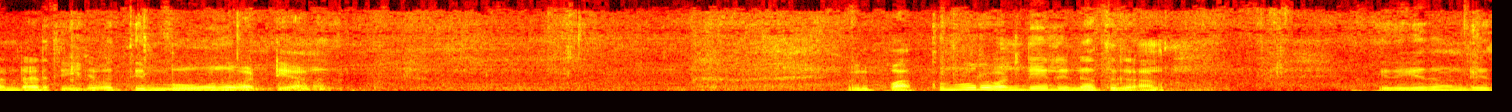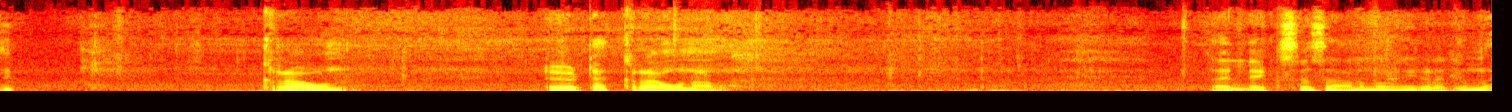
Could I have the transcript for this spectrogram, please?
രണ്ടായിരത്തി ഇരുപത്തി മൂന്ന് വണ്ടിയാണ് ഒരു പത്തുനൂറ് വണ്ടിയിൽ ഇതിനകത്ത് കാണും. ഇത് ഏത് വണ്ടി? ഇത് ക്രൗൺ. ടൊയോട്ട ക്രൗൺ ആണ്. ലെക്സസ് ആണെന്ന് നീ കിടക്കുന്ന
